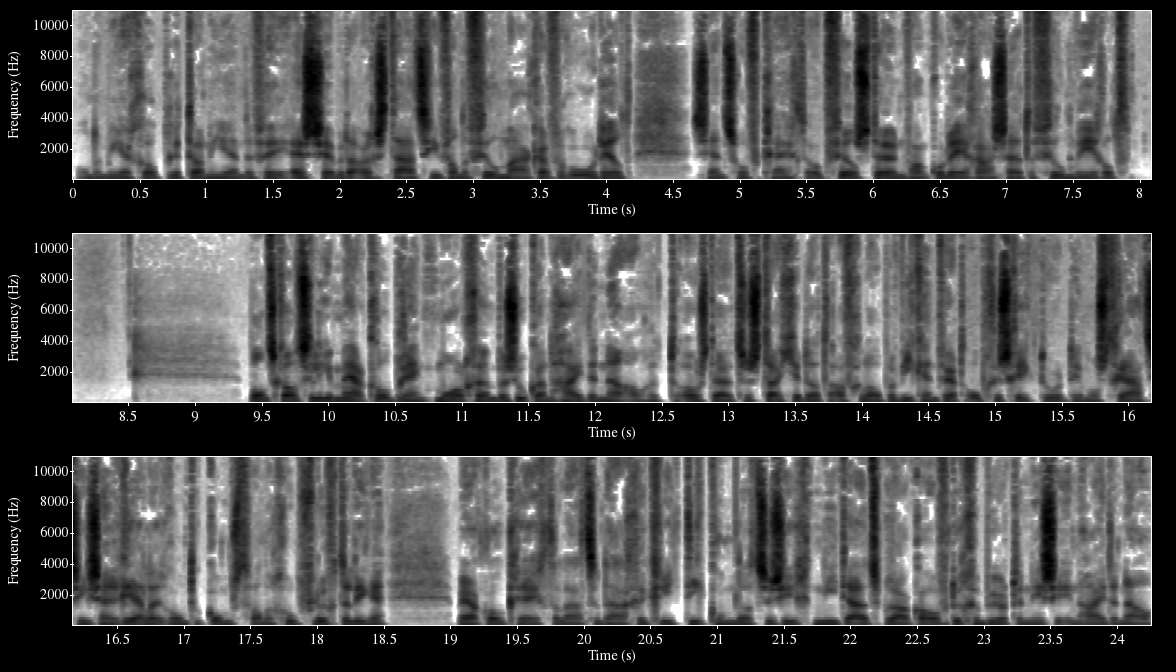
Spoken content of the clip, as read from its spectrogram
Onder meer Groot-Brittannië en de VS hebben de arrestatie van de filmmaker veroordeeld. Sentsov krijgt ook veel steun van collega's uit de filmwereld. Bondskanselier Merkel brengt morgen een bezoek aan Heidenau, het Oost-Duitse stadje dat afgelopen weekend werd opgeschikt door demonstraties en rellen rond de komst van een groep vluchtelingen. Merkel kreeg de laatste dagen kritiek omdat ze zich niet uitsprak over de gebeurtenissen in Heidenau.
